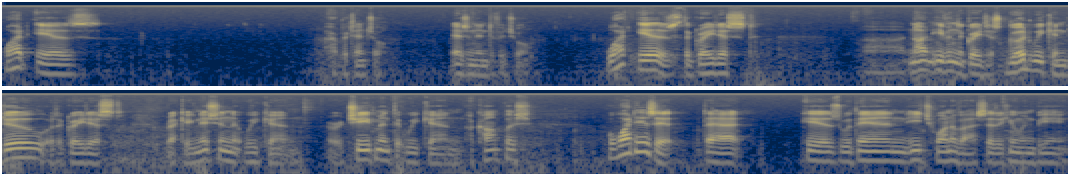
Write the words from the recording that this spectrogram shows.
What is our potential as an individual. What is the greatest, uh, not even the greatest good we can do or the greatest recognition that we can, or achievement that we can accomplish, but what is it that is within each one of us as a human being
